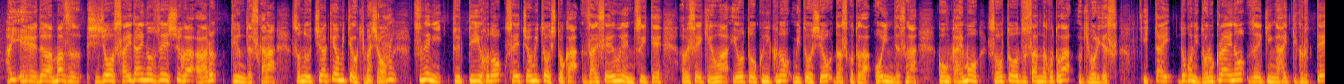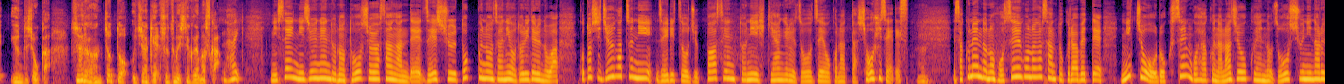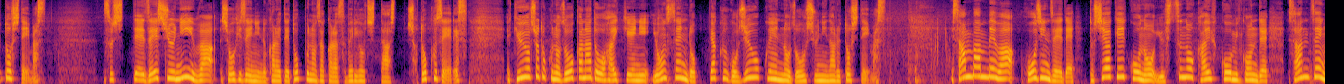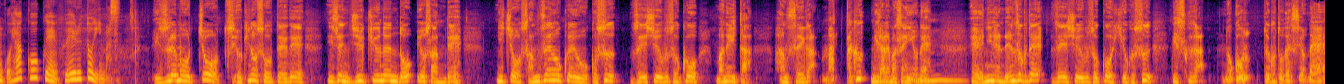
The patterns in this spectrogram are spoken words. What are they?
はい、えー、ではまず史上最大の税収が上がるっていうんですからその内訳を見ておきましょう、はい、常にと言っていいほど成長見通しとか財政運営について安倍政権は用途苦肉の見通しを出すことが多いんですが今回も相当ずさんなことが浮き彫りです。一体どこにどのくらいの税金が入ってくるって言うんでしょうか。杉浦さんちょっと内訳説明してくれますか。はい。2020年度の当初予算案で税収トップの座に躍り出るのは今年10月に税率を10%に引き上げる増税を行った消費税です、うん、昨年度の補正後の予算と比べて2兆6570億円の増収になるとしていますそして税収2位は消費税に抜かれてトップの座から滑り落ちた所得税です。給与所得の増加などを背景に4650億円の増収になるとしています。3番目は法人税で年明け以降の輸出の回復を見込んで3500億円増えるといいます。いずれも超強気の想定で2019年度予算で2兆3000億円を超す税収不足を招いた反省が全く見られませんよね。えー、2年連続で税収不足を引き起こすリスクが残るということですよね。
